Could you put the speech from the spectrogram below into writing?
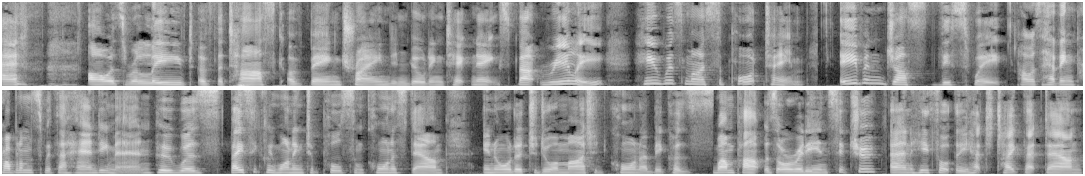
and I was relieved of the task of being trained in building techniques. But really, he was my support team even just this week, I was having problems with a handyman who was basically wanting to pull some cornice down in order to do a mitered corner because one part was already in situ and he thought that he had to take that down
